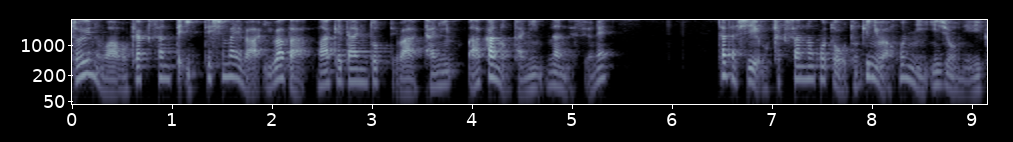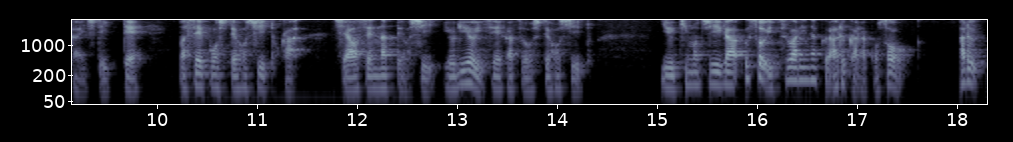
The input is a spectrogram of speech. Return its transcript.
というのはお客さんって言ってしまえば、いわばマーケターにとっては他人、赤の他人なんですよね。ただし、お客さんのことを時には本人以上に理解していって、まあ、成功してほしいとか、幸せになってほしい、より良い生活をしてほしいという気持ちが嘘偽りなくあるからこそ、ある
